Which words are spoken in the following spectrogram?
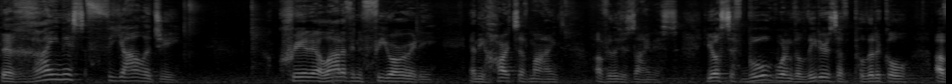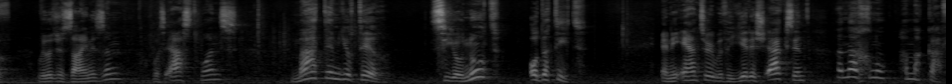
The Rhinist theology created a lot of inferiority in the hearts of minds of religious Zionists. Yosef Burg, one of the leaders of political, of religious Zionism, was asked once, Matem yoter, tzionut or datit? And he answered with a Yiddish accent, Anachnu hamakaf.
